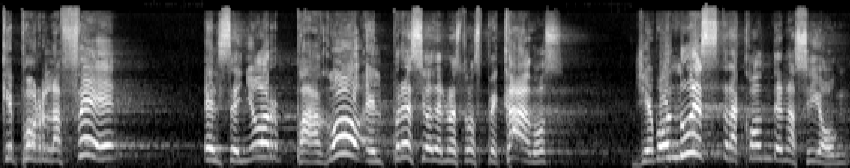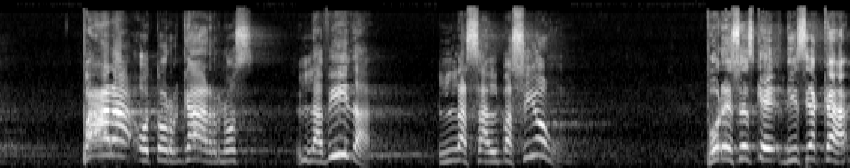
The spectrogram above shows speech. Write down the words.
que por la fe el Señor pagó el precio de nuestros pecados, llevó nuestra condenación para otorgarnos la vida, la salvación. Por eso es que dice acá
